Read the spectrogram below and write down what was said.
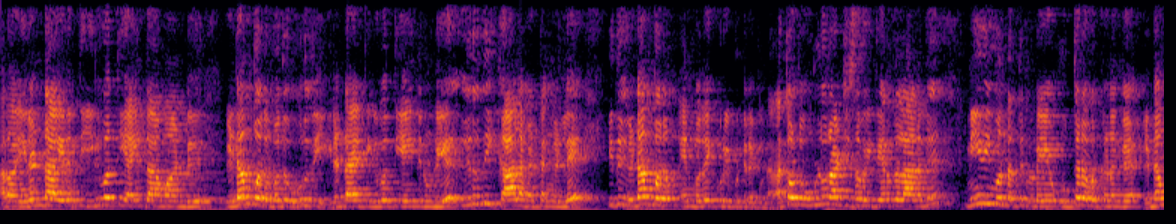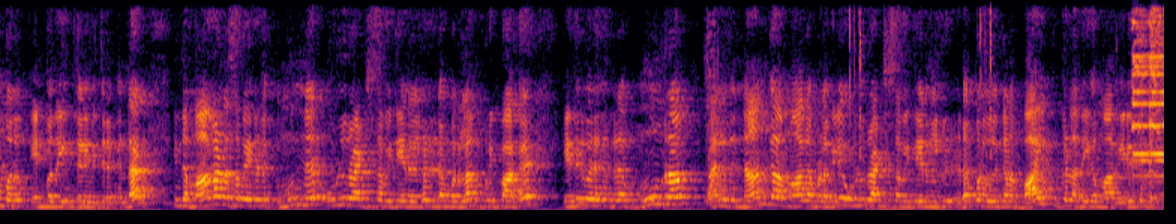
அதாவது இரண்டாயிரத்தி இருபத்தி ஐந்தாம் ஆண்டு இடம்பெறுவது உறுதி. இரண்டாயிரத்தி இருபத்தி ஐந்தினுடைய இறுதி காலகட்டங்களிலே இது இடம்பெறும் என்பதை குறிப்பிட்டிருக்கின்றனர். அதோடு உள்ளூராட்சி சபை தேர்தலானது நீதிமன்றத்தினுடைய உத்தரவு கிணங்க இடம்பெறும் என்பதையும் தெரிவித்திருக்கின்றார். இந்த மாகாண சபைகளுக்கு முன்னர் உள்ளூராட்சி சபை தேர்தல்கள் இடம்பெறலாம். குறிப்பாக எதிர்வருகின்ற மூன்றாம் அல்லது நான்காம் மாதம் அளவிலே உள்ளூராட்சி சபை தேர்தல்கள் இடம்பெறுவதற்கான வாய்ப்புகள் அதிகமாக இருக்கின்றன.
